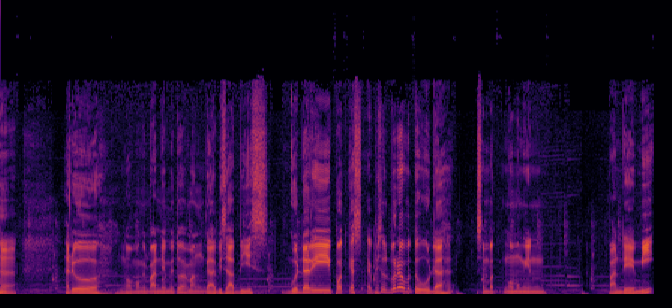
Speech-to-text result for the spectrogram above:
Aduh, ngomongin pandemi itu emang gak habis-habis. Gue dari podcast episode berapa tuh? Udah sempet ngomongin pandemi,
